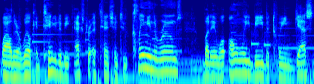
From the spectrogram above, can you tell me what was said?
While there will continue to be extra attention to cleaning the rooms, but it will only be between guests.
